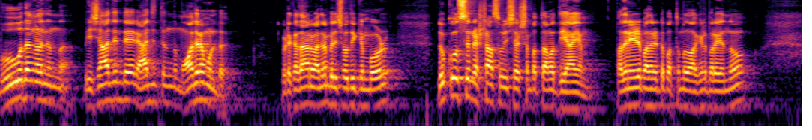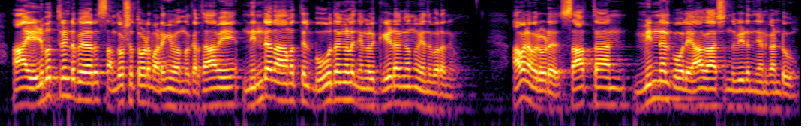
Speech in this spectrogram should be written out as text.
ഭൂതങ്ങളിൽ നിന്ന് പിശാചിന്റെ രാജ്യത്തിൽ നിന്ന് മോചനമുണ്ട്. ഇവിടെ കഥാന വചനം പരിശോധിക്കുമ്പോൾ ലൂക്കോസിന്റെ രക്ഷാസുവിശേഷം പത്താം അധ്യായം പതിനേഴ് പതിനെട്ട് പത്തൊമ്പത് വാക്കിൽ പറയുന്നു ആ എഴുപത്തിരണ്ട് പേർ സന്തോഷത്തോടെ മടങ്ങി വന്നു. കർത്താവെ നിന്റെ നാമത്തിൽ ഭൂതങ്ങൾ ഞങ്ങൾ കീഴടങ്ങുന്നു എന്ന് പറഞ്ഞു. അവൻ അവരോട് സാത്താൻ മിന്നൽ പോലെ ആകാശം നിന്ന് വീടുന്ന് ഞാൻ കണ്ടു.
